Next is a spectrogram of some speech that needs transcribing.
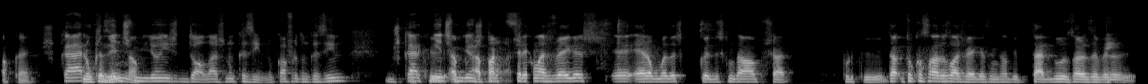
okay. buscar num 500 casino, milhões de dólares num casino, no cofre de um casino, buscar é 500 a, milhões a de dólares. A parte de ser em Las Vegas é, era uma das coisas que me estava a puxar, porque estou com saudades de Las Vegas, então tipo, estar duas horas a ver Sim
